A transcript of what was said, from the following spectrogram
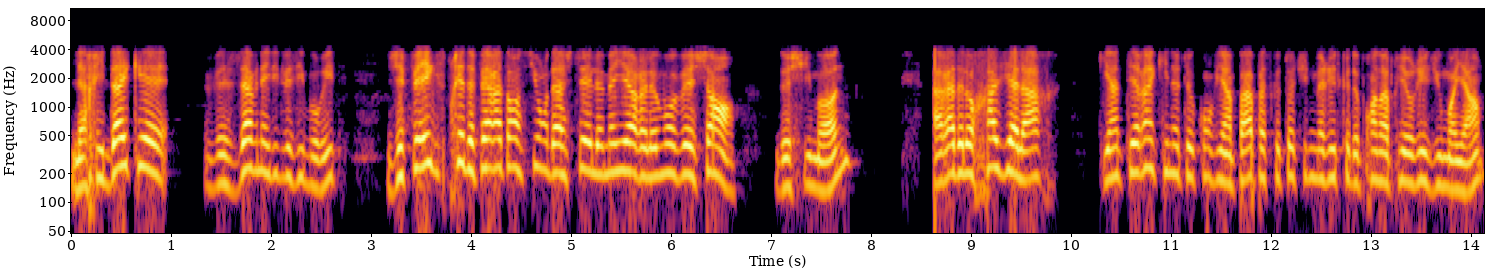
la j'ai fait exprès de faire attention d'acheter le meilleur et le mauvais champ de Shimon, Aradelo qui est un terrain qui ne te convient pas parce que toi tu ne mérites que de prendre a priori du moyen.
